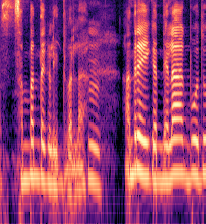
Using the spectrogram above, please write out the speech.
ಸಂಬಂಧಗಳಿದ್ವಲ್ಲ ಅಂದ್ರೆ ಈಗ ನೆಲ ಆಗ್ಬೋದು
